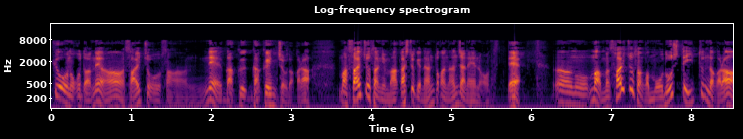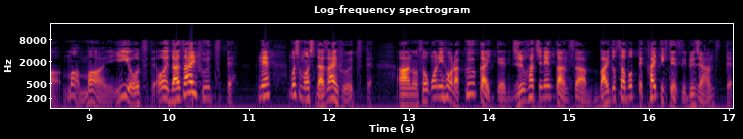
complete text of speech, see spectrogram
教のことはね、ああ最長さんね、学、学園長だから、まあ最長さんに任しとけなんとかなんじゃねえのつって、あの、まあまあ最長さんが戻していいって言うんだから、まあまあいいよつって、おい、太宰府つって、ね、もしもし太宰府つって、あの、そこにほら、空海って18年間さ、バイトサボって帰ってきたやついるじゃんつって。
